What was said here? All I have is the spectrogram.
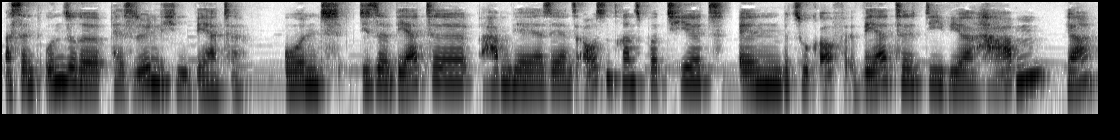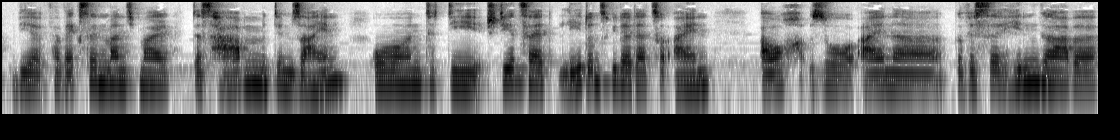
Was sind unsere persönlichen Werte? Und diese Werte haben wir ja sehr ins Außen transportiert in Bezug auf Werte, die wir haben. Ja, wir verwechseln manchmal das Haben mit dem Sein. Und die Stierzeit lädt uns wieder dazu ein, auch so eine gewisse Hingabe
